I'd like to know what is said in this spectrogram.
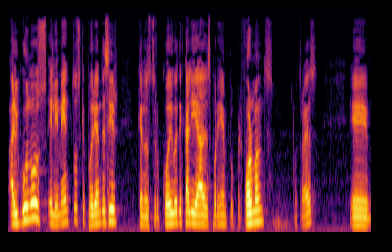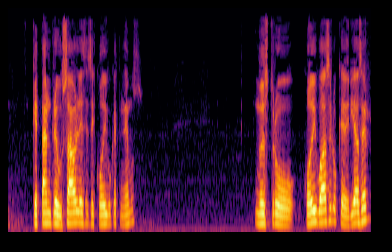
algunos elementos que podrían decir que nuestro código es de calidad es, por ejemplo, performance, otra vez, eh, qué tan reusable es ese código que tenemos, nuestro código hace lo que debería hacer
